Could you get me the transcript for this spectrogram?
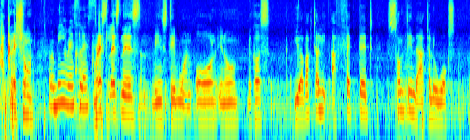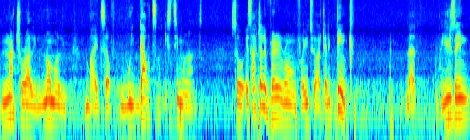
aggression. Or being restless. restlessness and being stable and all, you know, because you have actually affected something that actually works naturally, normally by itself without a stimulant. So it's actually very wrong for you to actually think that using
